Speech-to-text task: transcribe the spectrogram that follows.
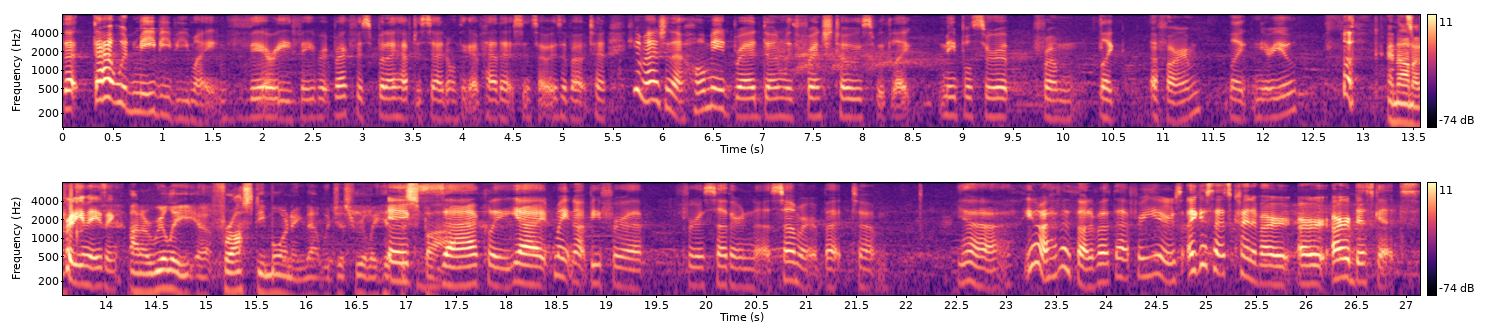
That that would maybe be my very favorite breakfast, but I have to say I don't think I've had that since I was about ten. Can you imagine that homemade bread done with French toast with like maple syrup from like a farm like near you? And on it's a pretty amazing. on a really uh, frosty morning, that would just really hit the spot. Exactly. Yeah, it might not be for a for a southern uh, summer, but um, yeah, you know, I haven't thought about that for years. I guess that's kind of our our, our biscuits.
